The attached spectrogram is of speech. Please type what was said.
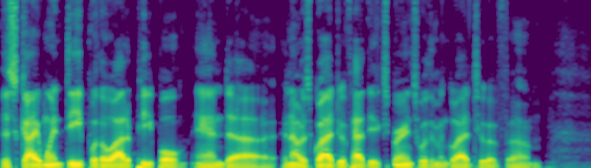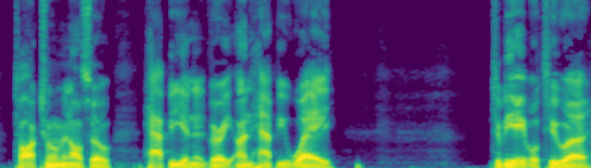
this guy went deep with a lot of people, and uh, and I was glad to have had the experience with him, and glad to have um, talked to him, and also happy in a very unhappy way to be able to uh,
